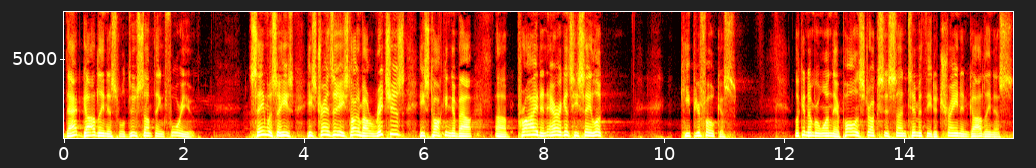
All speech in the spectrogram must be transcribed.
That godliness will do something for you. Same with, so he's, he's transitioning, he's talking about riches, he's talking about uh, pride and arrogance. He's saying, look, keep your focus. Look at number one there. Paul instructs his son Timothy to train in godliness,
